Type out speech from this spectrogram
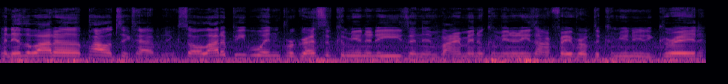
and there's a lot of politics happening. So a lot of people in progressive communities and environmental communities are in favor of the community grid.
